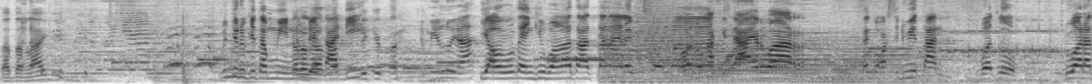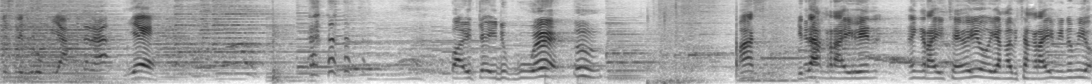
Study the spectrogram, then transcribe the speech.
Tatan lagi. Lu nyuruh kita minum kuat tadi. dikit, eh. Demi lu ya. Ya Allah, thank you banget Tatan. I love you so much. Wah, lu kasih THR, War. Kan gua kasih duit, Tan. Buat lu. 200 ribu rupiah. Bener ya? Yeah. Pahit kayak hidup gue. Mas, kita ngerayuin, eh ngerayu cewek yuk. Yang gak bisa ngerayu minum yuk.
